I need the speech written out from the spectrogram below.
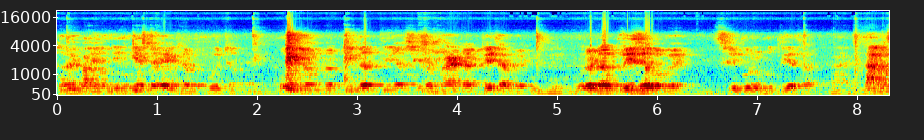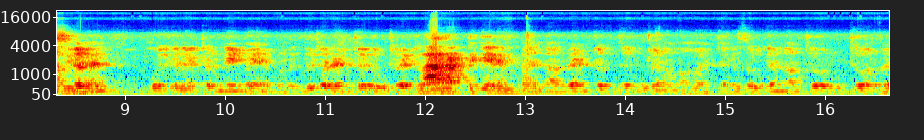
খুবই বাঙ্গন হ্যাঁ, এটা এটা ওইটা ওইটা আমরা টিলার দিয়ে সেটা ভায়াডাক্টে যাবে। পুরোটা ব্রিজে হবে যাবে হ্যাঁ, ওইখানে একটা নেমে মানে দুইটা র্যাম্প থেকে উঠে একটা লাহার থেকে র্যাম্পটা নাম র্যাম্পটাতে উঠে নামা হয় তাহলে তো ওইখানে নামতে পারবে উঠতে পারবে।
